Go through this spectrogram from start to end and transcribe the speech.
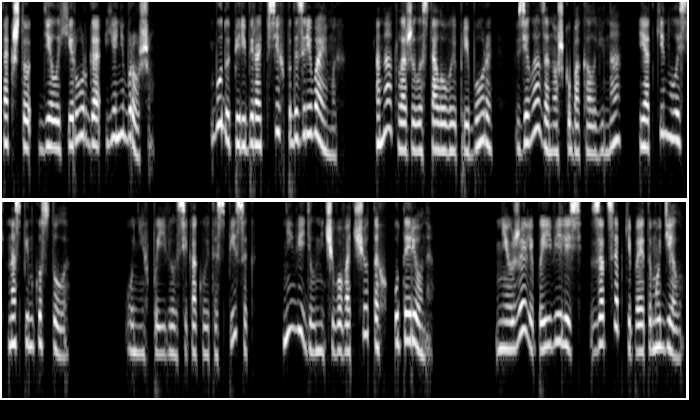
так что дело хирурга я не брошу. Буду перебирать всех подозреваемых. Она отложила столовые приборы, взяла за ножку бокал вина и откинулась на спинку стула. У них появился какой-то список, не видел ничего в отчетах у Терёна. Неужели появились зацепки по этому делу?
